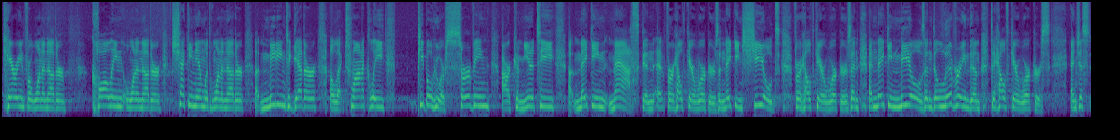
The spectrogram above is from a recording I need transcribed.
caring for one another calling one another, checking in with one another, uh, meeting together electronically, people who are serving our community, uh, making masks and, uh, for healthcare workers, and making shields for healthcare workers, and, and making meals and delivering them to healthcare workers, and just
